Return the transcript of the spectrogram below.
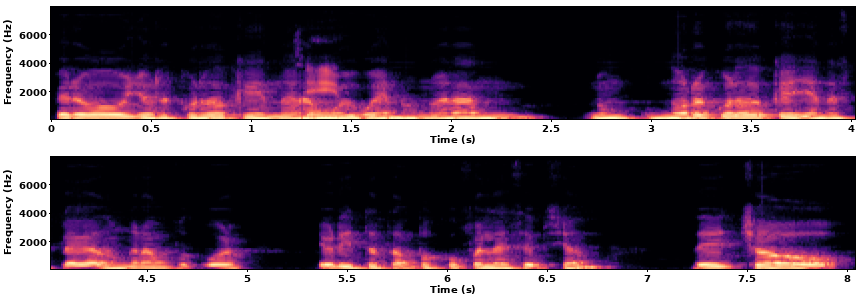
Pero yo recuerdo que no era muy bueno, no eran no, recuerdo que hayan desplegado un gran fútbol. Y ahorita tampoco fue la excepción. De hecho,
